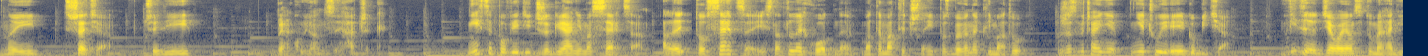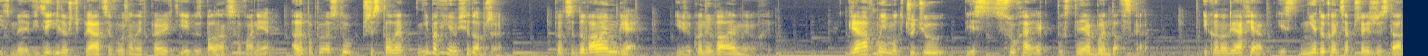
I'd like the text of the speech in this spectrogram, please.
No i trzecia, czyli brakujący haczyk. Nie chcę powiedzieć, że gra nie ma serca, ale to serce jest na tyle chłodne, matematyczne i pozbawione klimatu, że zwyczajnie nie czuję jego bicia. Widzę działające tu mechanizmy, widzę ilość pracy włożonej w projekt i jego zbalansowanie, ale po prostu przy stole nie bawiłem się dobrze. Procedowałem grę i wykonywałem ruchy. Gra w moim odczuciu jest sucha jak pustynia błędowska. Ikonografia jest nie do końca przejrzysta,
